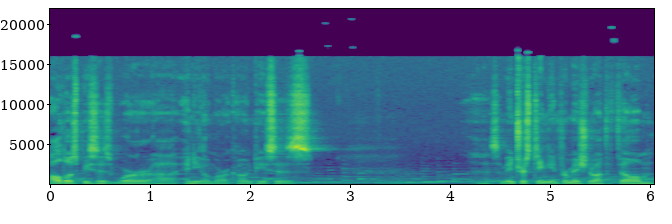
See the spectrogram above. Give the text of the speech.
all those pieces were uh, Ennio Morricone pieces. Uh, some interesting information about the film.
